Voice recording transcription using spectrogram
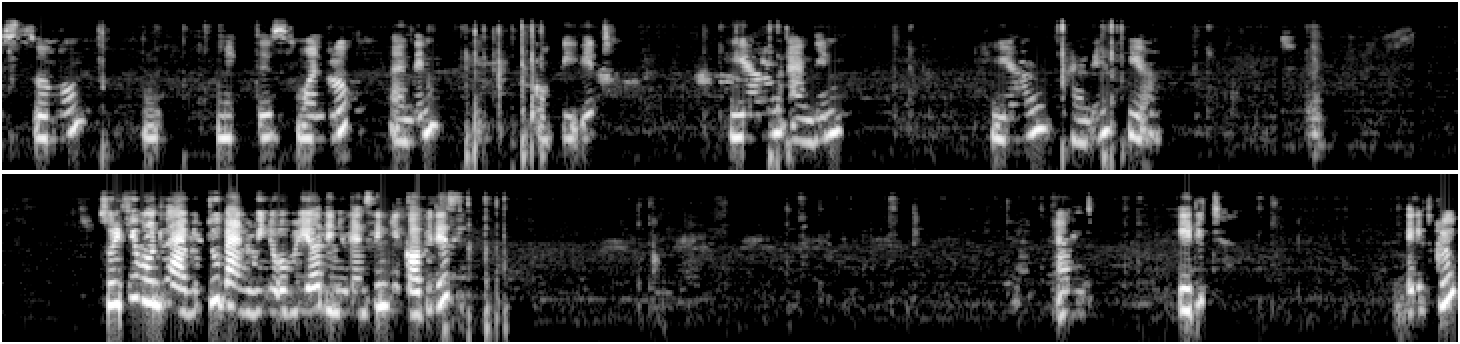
so make this one group and then copy it here and then here and then here so if you want to have a two panel window over here then you can simply copy this. And edit. Edit group.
